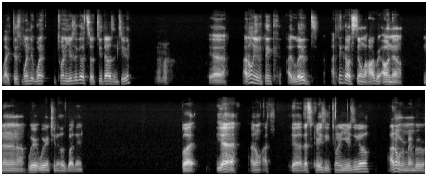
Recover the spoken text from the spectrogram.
Like this when did when 20 years ago, so 2002? Uh-huh. Yeah. I don't even think I lived. I think I was still in the harbor. Oh no. No, no, no. We're we're in Tuna Hills by then. But yeah, I don't I, yeah, that's crazy. 20 years ago? I don't remember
